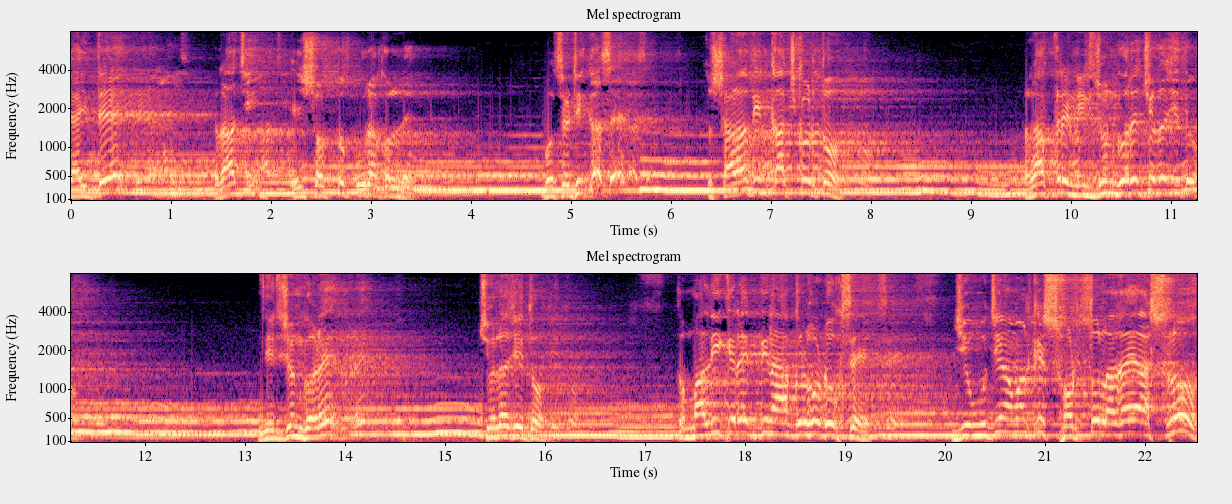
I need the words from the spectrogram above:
যাইতে রাজি? এই শর্ত পুরা করলে। বলছে, ঠিক আছে। তো সারাদিন কাজ করতো। রাত্রে নির্জন ঘরে চলে যেত। নির্জন ঘরে চলে যেত। তো মালিকের একদিন আগ্রহ ঢুকছে যে ও যে আমাকে শর্ত লাগায় আসলো,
